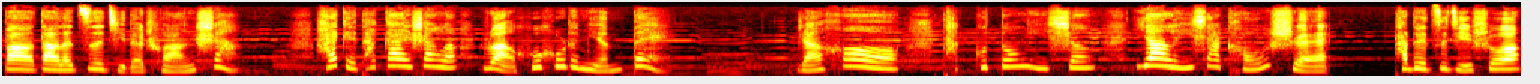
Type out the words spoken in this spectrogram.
抱到了自己的床上，还给它盖上了软乎乎的棉被。然后他咕咚一声咽了一下口水，他对自己说：“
